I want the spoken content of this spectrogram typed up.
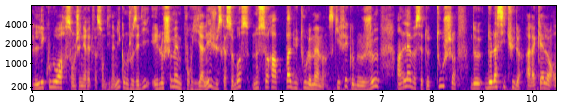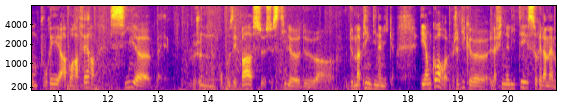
les couloirs sont générés de façon dynamique, comme je vous ai dit, et le chemin pour y aller jusqu'à ce boss ne sera pas du tout le même. Ce qui fait que le jeu enlève cette touche de, de lassitude à laquelle on pourrait avoir affaire si euh, ben, le jeu ne nous proposait pas ce, ce style de, euh, de mapping dynamique. Et encore, je dis que la finalité serait la même.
